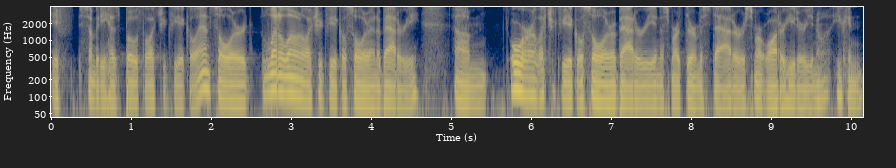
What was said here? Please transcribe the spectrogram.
if somebody has both electric vehicle and solar let alone electric vehicle solar and a battery. Um, or electric vehicle solar a battery and a smart thermostat or a smart water heater you know you can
